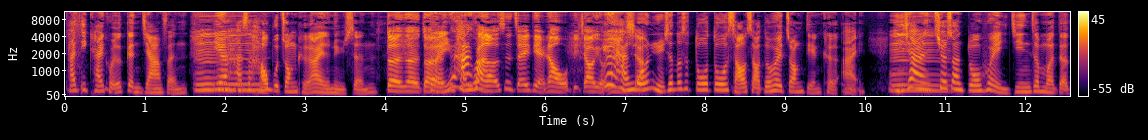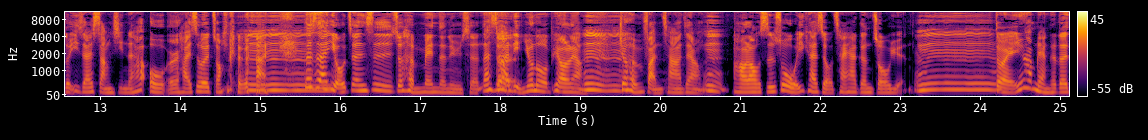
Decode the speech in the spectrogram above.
他一开口就更加分，嗯，因为他是毫不装可爱的女生，对对对，对，因为他反而是这一点让我比较有，因为韩国女生都是多多少少都会装点可爱。你像就算多惠已经这么的都一直在伤心的，她偶尔还是会装可爱。嗯、但是她有真是就很 man 的女生，但是她脸又那么漂亮，嗯，就很反差这样。嗯，好，老实说，我一开始有猜她跟周元，嗯，对，因为他们两个的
